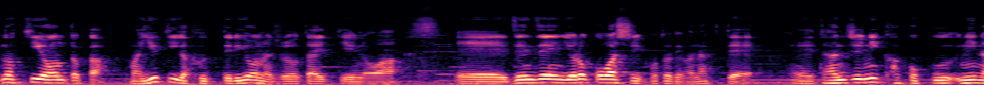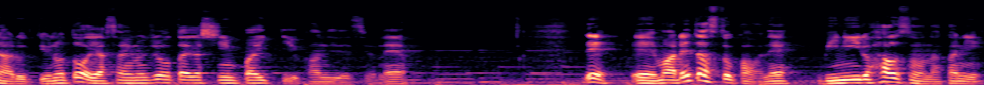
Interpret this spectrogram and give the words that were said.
の気温とか、まあ、雪が降ってるような状態っていうのは、えー、全然喜ばしいことではなくて、えー、単純に過酷になるっていうのと野菜の状態が心配っていう感じですよね。で、えー、まあ、レタスとかはねビニールハウスの中に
